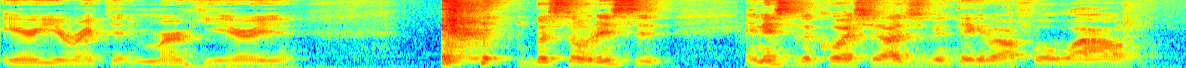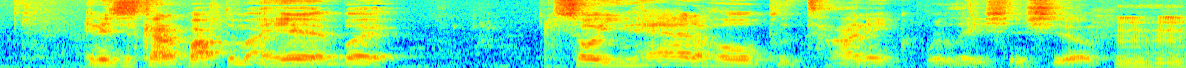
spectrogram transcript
area right there, the murky area. But so this is, and this is a question I've just been thinking about for a while, and it just kind of popped in my head. But so you had a whole platonic relationship, Mm-hmm.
